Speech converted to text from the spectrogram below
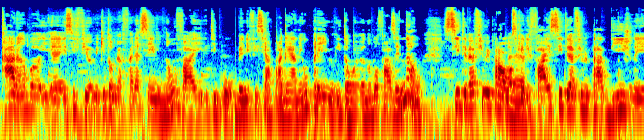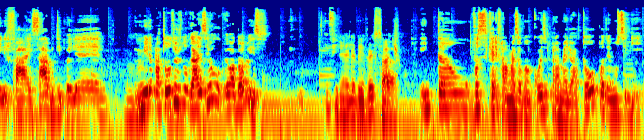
caramba, é, esse filme que estão me oferecendo não vai, tipo, beneficiar para ganhar nenhum prêmio, então eu não vou fazer. Não. Se tiver filme pra Oscar, é. ele faz. Se tiver filme pra Disney, ele faz, sabe? Tipo, ele é. Uhum. Mira para todos os lugares e eu, eu adoro isso. Enfim. É, ele é bem versátil. É. Então, vocês querem falar mais alguma coisa para melhor ator ou podemos seguir?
